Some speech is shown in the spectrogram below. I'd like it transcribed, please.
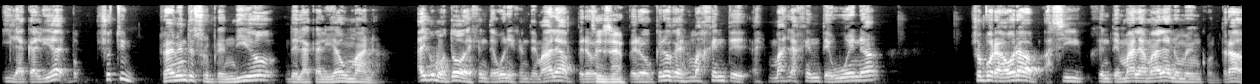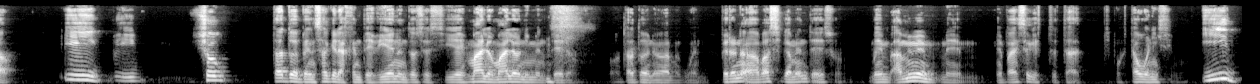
y la calidad. Yo estoy realmente sorprendido de la calidad humana. Hay como todo, hay gente buena y gente mala, pero, Sí, sí. pero creo que es más gente, es más la gente buena. Yo por ahora, así, gente mala, mala, no me he encontrado. Y, y yo trato de pensar que la gente es bien, entonces si es malo, malo, ni me entero. o trato de no darme cuenta. Pero nada, básicamente eso. Me- a mí me, me- me parece que esto está, tipo, está buenísimo. Y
